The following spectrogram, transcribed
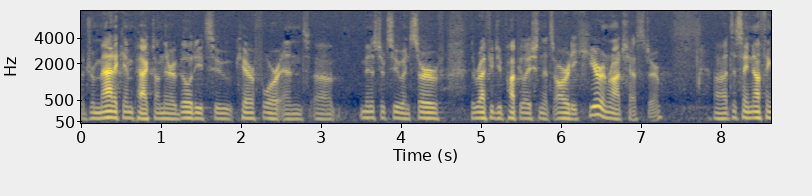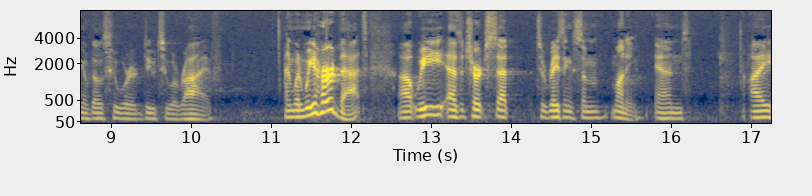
a dramatic impact on their ability to care for and uh, minister to and serve the refugee population that's already here in Rochester, uh, to say nothing of those who were due to arrive. And when we heard that, uh, we as a church set to raising some money. And I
